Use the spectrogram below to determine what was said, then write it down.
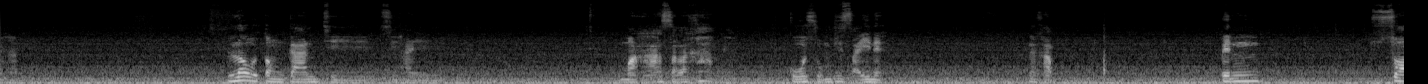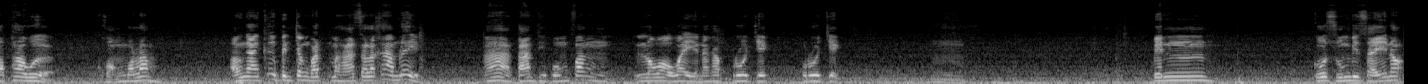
นะครับเล่าต้องการที่สิให้มหาสารคามเนี่ยโกสุมพิสัยเนี่ยนะครับ เป็นซอฟต์พาวเวอร์ของมอลลัมเอางานคือเป็นจังหวัดมหาสารคามเลย อ่า ตามที่ผมฟังเราเอาไว้นะครับโปรเจกต์โปรเจกต์อืมเป็นโกสุมพิสัยเนาะ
